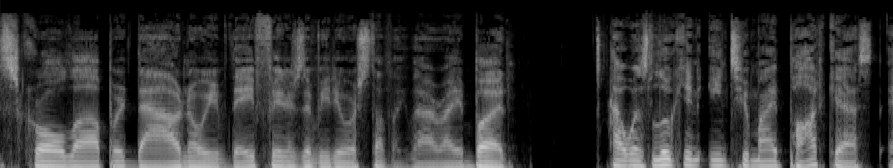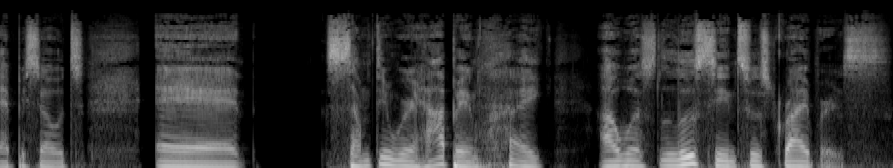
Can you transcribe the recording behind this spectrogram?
scroll up or down or if they finish the video or stuff like that right but I was looking into my podcast episodes and something weird happened. Like I was losing subscribers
